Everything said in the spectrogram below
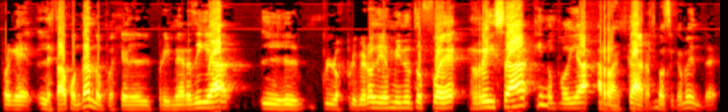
porque le estaba contando, pues que el primer día los primeros 10 minutos fue risa y no podía arrancar, básicamente.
